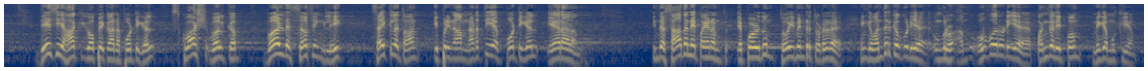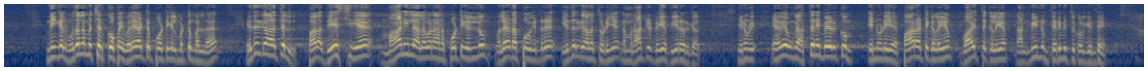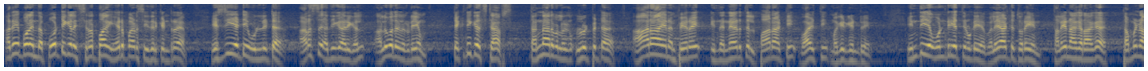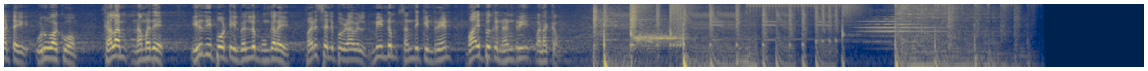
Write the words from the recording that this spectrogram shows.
தேசிய ஹாக்கி கோப்பைக்கான போட்டிகள் squash world cup world surfing league cyclothon இப்படி நாம் நடத்திய போட்டிகள் ஏராளம். இந்த சாதனை பயணம் எப்பொழுதும் தொய்வின்றி தொடர இங்கு வந்திருக்கக்கூடிய உங்களோட ஒவ்வொருடைய பங்களிப்பும் மிக முக்கியம். நீங்கள் முதலமைச்சர் கோப்பை விளையாட்டுப் போட்டிகள் மட்டுமல்ல எதிர்காலத்தில் பல தேசிய மாநில அளவிலான போட்டிகளிலும் விளையாடப் போகின்ற எதிர்காலத்துடைய நம்ம நாட்டினுடைய வீரர்கள். என்னுடைய எனவே உங்கள் அத்தனை பேருக்கும் என்னுடைய பாராட்டுகளையும் வாழ்த்துக்களையும் நான் மீண்டும் தெரிவித்துக் கொள்கின்றேன். அதே போல இந்த போட்டிகளை சிறப்பாக ஏற்பாடு செய்திருக்கின்ற எஸ்டிஏடி உள்ளிட்ட அரசு அதிகாரிகள் அலுவலர்களுடையும் டெக்னிக்கல் ஸ்டாஃப்ஸ் தன்னார்வலர்கள் உள்பட்ட ஆறாயிரம் பேரை இந்த நேரத்தில் பாராட்டி வாழ்த்தி மகிழ்கின்றேன். இந்திய ஒன்றியத்தினுடைய விளையாட்டுத் துறையின் தலைநகராக தமிழ்நாட்டை உருவாக்குவோம். களம் நமதே. இறுதிப் போட்டியில் வெல்லும் உங்களை பரிசளிப்பு விழாவில் மீண்டும் சந்திக்கின்றேன். வாய்ப்புக்கு நன்றி. வணக்கம்.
